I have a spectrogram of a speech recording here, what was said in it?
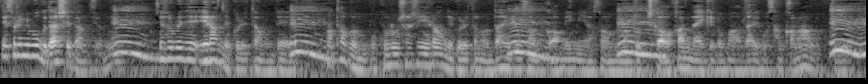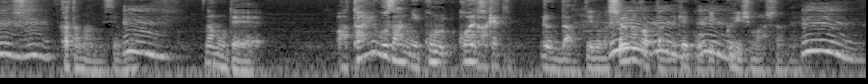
でそれに僕出してたんですよね、うん。でそれで選んでくれたので、うん。まあ、多分僕の写真選んでくれたのは大悟さんかうん雨宮さん、うん。まあ、どっちかわかんないけど、まあ、大悟さんかなってうんいううん。方なんですよね、うん。なのであ大悟さんに声声かけるんだっていうのが知らなかったんで、うんうん結構びっくりしましたね、うん。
